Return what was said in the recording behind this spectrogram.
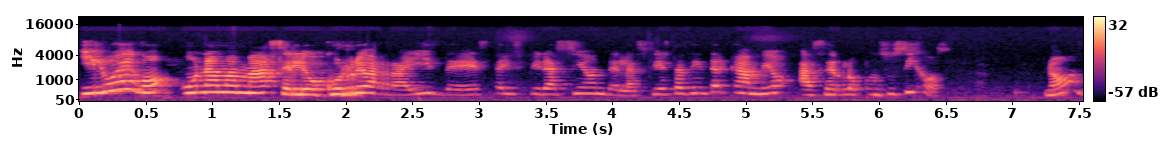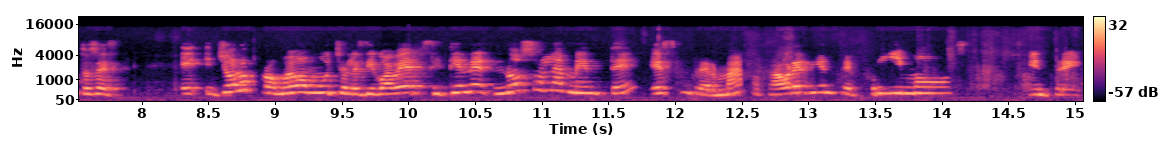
Y luego, una mamá se le ocurrió a raíz de esta inspiración de las fiestas de intercambio hacerlo con sus hijos, ¿no? Entonces, eh, yo lo promuevo mucho, les digo, a ver, si tiene, no solamente es entre hermanos, ahora es entre primos, entre,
